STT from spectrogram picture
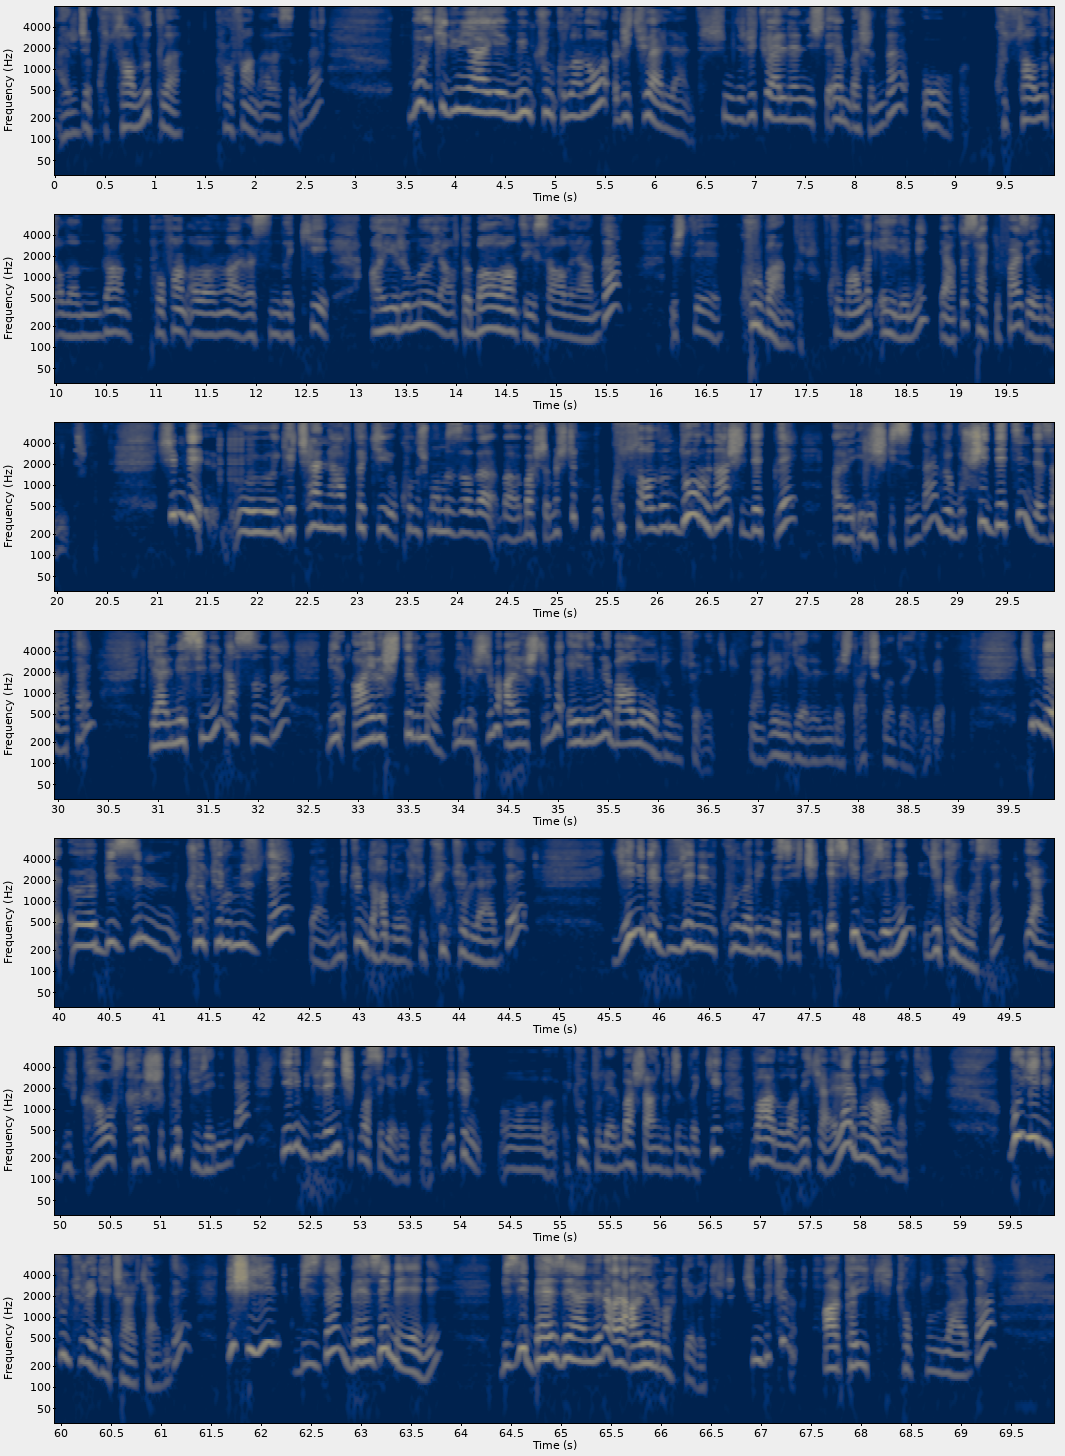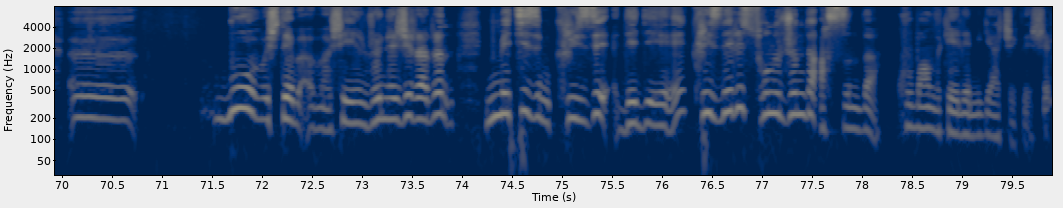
Ayrıca kutsallıkla profan arasında. Bu iki dünyayı mümkün kılan o ritüellerdir. Şimdi ritüellerin işte en başında o kutsallık alanından profan alanlar arasındaki ayrımı yahut da bağlantıyı sağlayan da işte kurbandır. Kurbanlık eylemi yahut da sacrifice eylemidir. Şimdi e, geçen haftaki konuşmamızda da başlamıştık. Bu kutsallığın doğrudan şiddetle ilişkisinden ve bu şiddetin de zaten gelmesinin aslında bir ayrıştırma, birleştirme, ayrıştırma eylemine bağlı olduğunu söyledik. Yani Religere'nin de işte açıkladığı gibi. Şimdi e, bizim kültürümüzde yani bütün daha doğrusu kültürlerde yeni bir düzenin kurulabilmesi için eski düzenin yıkılması yani bir kaos karışıklık düzeninden yeni bir düzenin çıkması gerekiyor. Bütün o, kültürlerin başlangıcındaki var olan hikayeler bunu anlatır. Bu yeni kültüre geçerken de bir şeyi bizden benzemeyeni bizi benzeyenleri ayırmak gerekir. Şimdi bütün arkaik toplumlarda e, bu işte şeyin René Girard'ın mimetizm krizi dediği krizlerin sonucunda aslında kurbanlık eylemi gerçekleşir.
